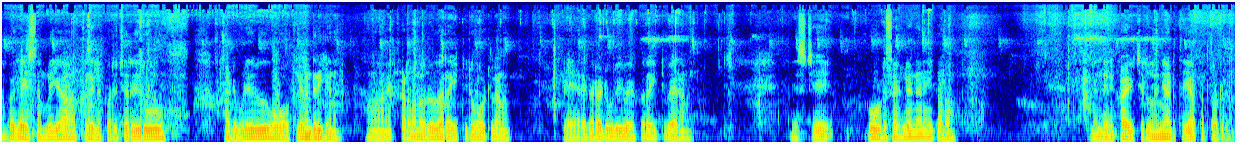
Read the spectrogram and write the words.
അപ്പോൾ ഗൈസ് നമ്മൾ യാത്രയിൽ ഇപ്പോൾ ഒരു ചെറിയൊരു അടിപൊളി ഒരു ഹോട്ടൽ കണ്ടിരിക്കുകയാണ് ആനക്കട എന്ന് പറഞ്ഞൊരു വെറൈറ്റി ഒരു ഹോട്ടലാണ് പേരൊക്കെ ഒരു അടിപൊളി വെറൈറ്റി പേരാണ്. ജസ്റ്റ് റോഡ് സൈഡിൽ തന്നെയാണ് ഈ കട. എന്തെങ്കിലും കഴിച്ചിട്ടുണ്ടെങ്കിൽ അടുത്ത യാത്ര തുടരും.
